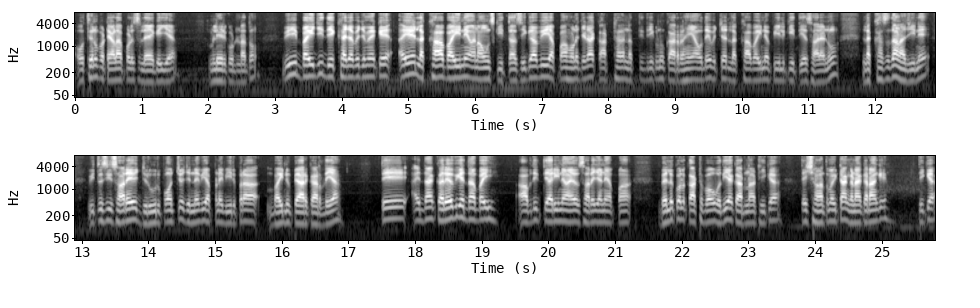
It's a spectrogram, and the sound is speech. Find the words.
ਉੱਥੇ ਨੂੰ ਪਟਿਆਲਾ ਪੁਲਿਸ ਲੈ ਗਈ ਆ। ਮਲੇਰਕੋਟਲਾ ਤੋਂ, ਵੀ ਬਾਈ ਜੀ ਦੇਖਿਆ ਜਾਵੇ ਜਿਵੇਂ ਕਿ ਇਹ ਲੱਖਾ ਬਾਈ ਨੇ ਅਨਾਉਂਸ ਕੀਤਾ ਸੀਗਾ ਵੀ ਆਪਾਂ ਹੁਣ ਜਿਹੜਾ ਇਕੱਠ 29 ਤਰੀਕ ਨੂੰ ਕਰ ਰਹੇ ਆ ਉਹਦੇ ਵਿੱਚ ਲੱਖਾ ਬਾਈ ਨੇ ਅਪੀਲ ਕੀਤੀ ਹੈ ਸਾਰਿਆਂ ਨੂੰ, ਲੱਖਾ ਸਿਧਾਣਾ ਜੀ ਨੇ, ਵੀ ਤੁਸੀਂ ਸਾਰੇ ਜਰੂਰ ਪਹੁੰਚੋ, ਜਿੰਨੇ ਵੀ ਆਪਣੇ ਵੀਰ ਭਰਾ ਬਾਈ ਨੂੰ ਪਿਆਰ ਕਰਦੇ ਆ। ਤੇ ਐਦਾਂ ਕਰਿਓ ਵੀ ਐਦਾਂ ਬਾਈ, ਆਪਦੀ ਤਿਆਰੀ ਨਾਲ ਆਇਓ ਸਾਰੇ ਜਣੇ ਆਪਾਂ, ਬਿਲਕੁਲ ਇਕੱਠ ਬਹੁਤ ਵਧੀਆ ਕਰਨਾ, ਠੀਕ ਆ, ਤੇ ਸ਼ਾਂਤਮਈ ਢੰਗ ਨਾਲ ਕਰਾਂਗੇ, ਠੀਕ ਆ।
